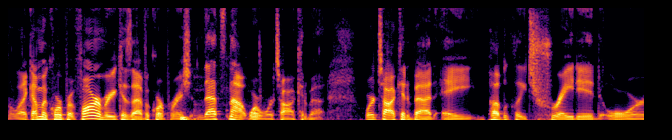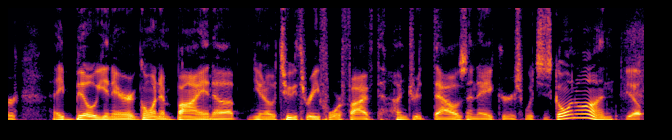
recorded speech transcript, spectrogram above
Like I'm a corporate farmer because I have a corporation. That's not what we're talking about. We're talking about a publicly traded or a billionaire going and buying up, you know, two, three, four, five hundred thousand acres, which is going on. Yep.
